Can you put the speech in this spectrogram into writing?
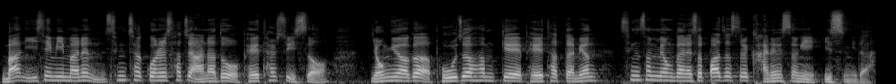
만 2세 미만은 승차권을 사지 않아도 배에 탈 수 있어 영유아가 보호자와 함께 배에 탔다면 승선 명단에서 빠졌을 가능성이 있습니다.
